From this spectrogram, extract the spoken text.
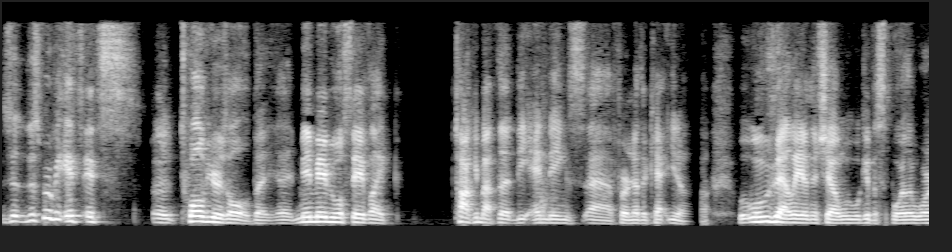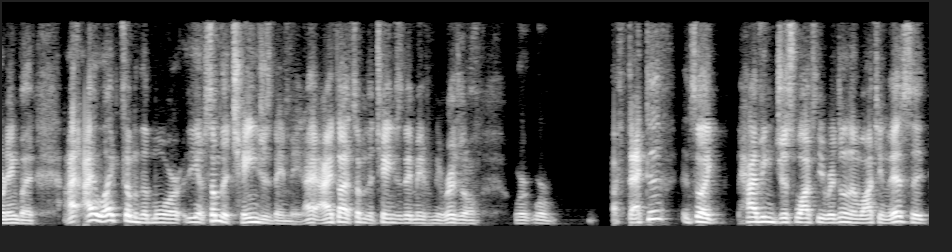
so this movie, it's it's uh, 12 years old, but uh, maybe we'll save like talking about the the endings uh, for another cat. You know, we'll, do that later in the show. and We'll give a spoiler warning, but I, I liked some of the more, you know, some of the changes they made. I, I thought some of the changes they made from the original were, were effective, and so like having just watched the original and watching this, it.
